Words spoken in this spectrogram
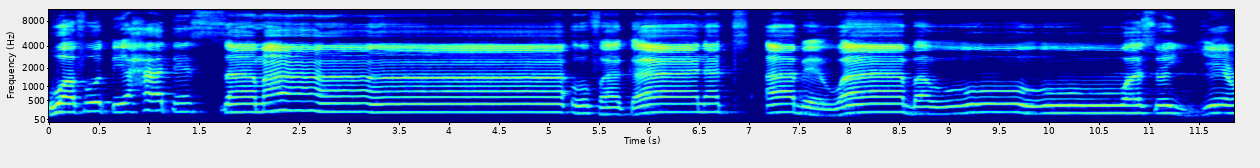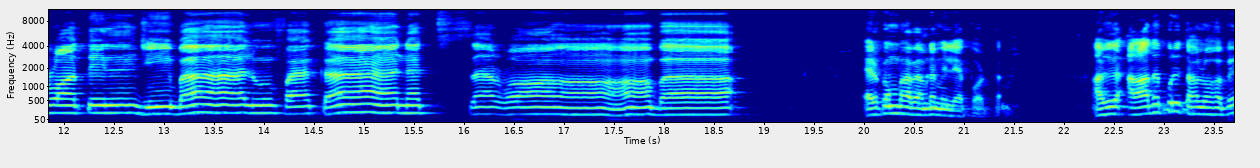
وفتحت السماء فكانت أبوابا وسيرت الجبال فكانت সারাবা এরকমভাবে আমরা মিলিয়ে পড়তাম আর যদি আলাদা পড়ি তাহলে হবে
